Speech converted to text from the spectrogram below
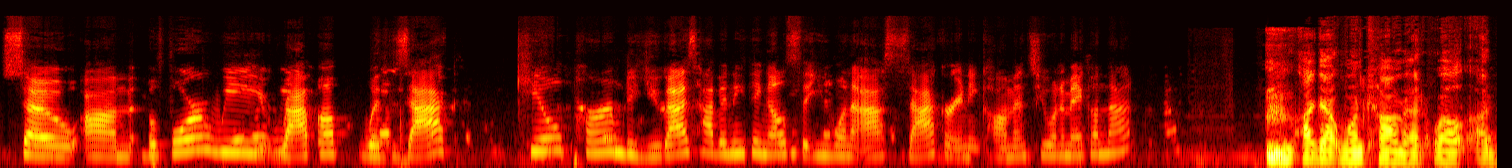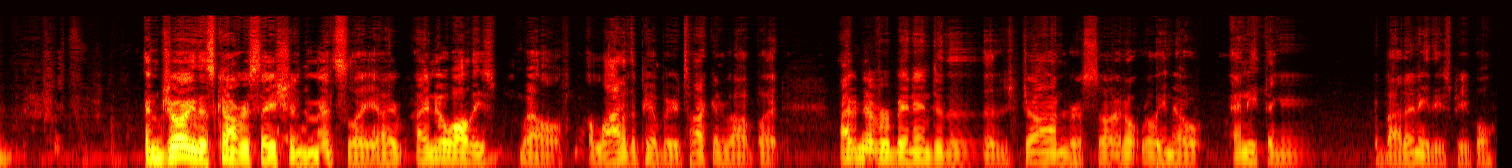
So um, before we wrap up with Zac, Keel, Perm, do you guys have anything else that you want to ask Zac or any comments you want to make on that? I got one comment. Well, I enjoying this conversation immensely. I, I know all these, well, a lot of the people you're talking about, but I've never been into the, the genre, so I don't really know anything about any of these people.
